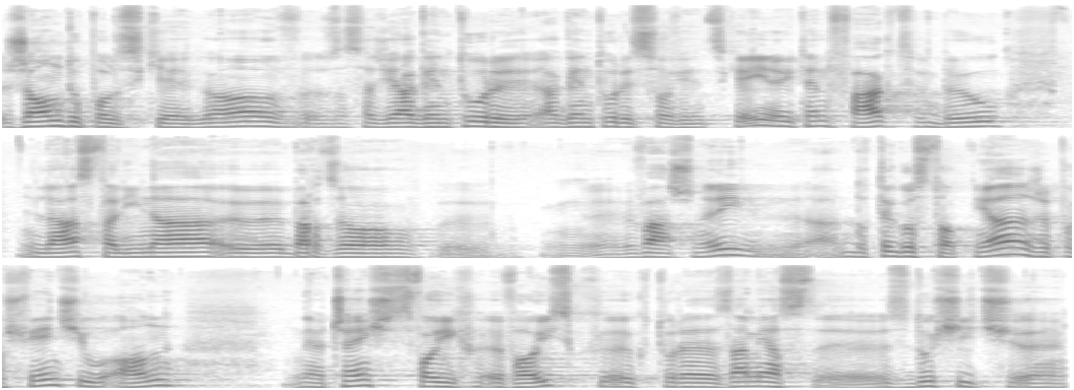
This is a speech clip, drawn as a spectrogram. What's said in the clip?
rządu polskiego, w zasadzie agentury, agentury sowieckiej. No i ten fakt był dla Stalina e, bardzo ważny, do tego stopnia, że poświęcił on część swoich wojsk, e, które zamiast e, zdusić e,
